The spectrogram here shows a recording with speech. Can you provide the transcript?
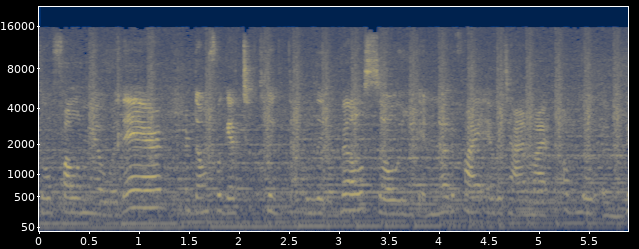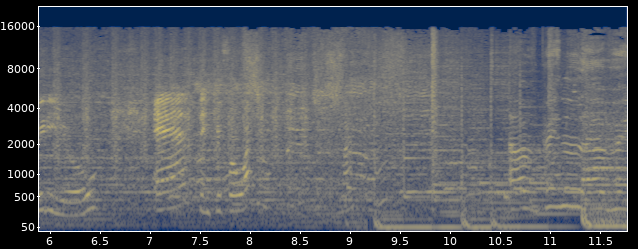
go follow me over there. Don't forget to click that little bell so you get notified every time I upload a video. And thank you for watching I've been loving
